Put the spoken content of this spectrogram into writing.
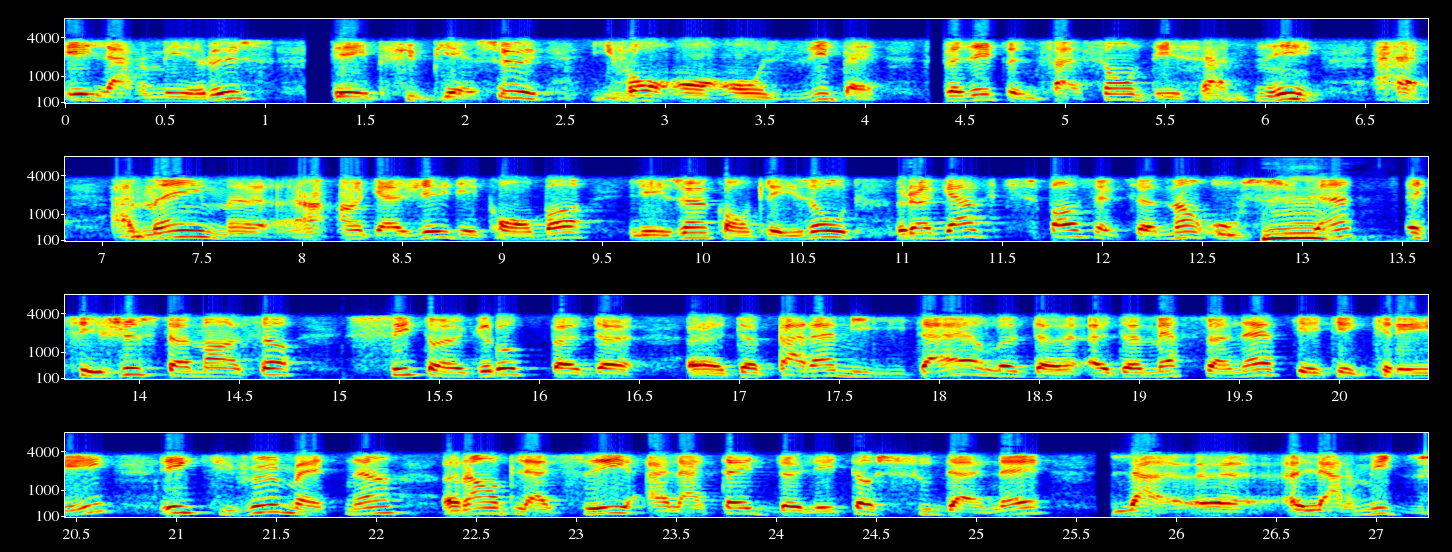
et l'armée russe. Et puis, bien sûr, ils vont, on, on se dit, ben, peut-être une façon de les amener à, à même euh, à engager des combats les uns contre les autres. Regarde ce qui se passe actuellement au Soudan. Et c'est justement ça. C'est un groupe de, euh, de paramilitaires, là, de, de mercenaires qui a été créé et qui veut maintenant remplacer à la tête de l'État soudanais la, euh, l'armée du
